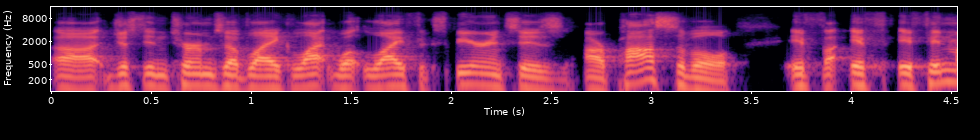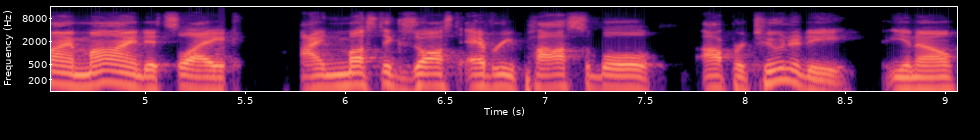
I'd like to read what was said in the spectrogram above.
uh, just in terms of like li- what life experiences are possible. If if if in my mind it's like I must exhaust every possible opportunity, you know,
